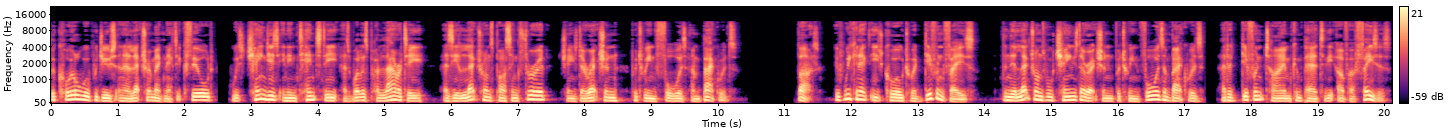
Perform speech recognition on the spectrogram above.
the coil will produce an electromagnetic field which changes in intensity as well as polarity as the electrons passing through it change direction between forwards and backwards. But if we connect each coil to a different phase, then the electrons will change direction between forwards and backwards at a different time compared to the other phases.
